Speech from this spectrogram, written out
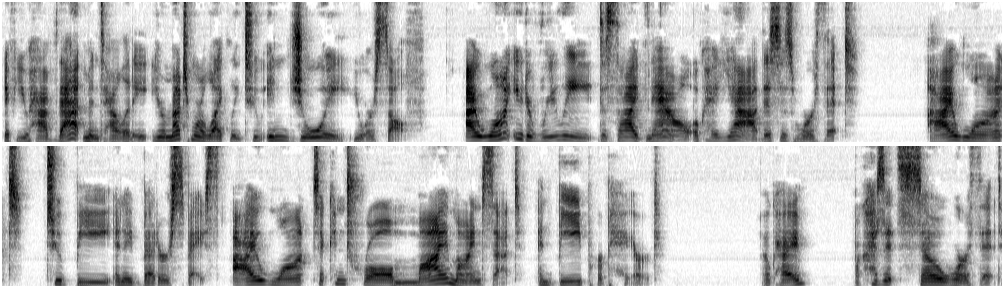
if you have that mentality, you're much more likely to enjoy yourself. I want you to really decide now okay, yeah, this is worth it. I want to be in a better space. I want to control my mindset and be prepared. Okay because it's so worth it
